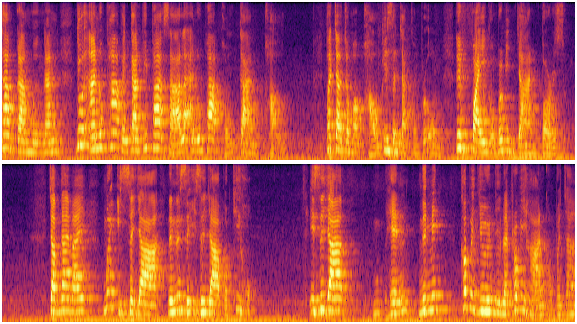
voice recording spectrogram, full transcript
ท่ามกลางเมืองนั้น ด้วยอนุภาพเป็นการพิพากษาและอนุภาพของการเผา พระเจ้าจะมาเผาคริสจักรของพระองค์ ด้วยไฟของพระวิญญาณบริสุทธิ์จำได้ไหมเมื่ออิสยาในหนังสืออิสยาบทที่ 6 อิสยา เห็นนิมิตเขาไปยืนอยู่ในพระวิหารของพระเจ้า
